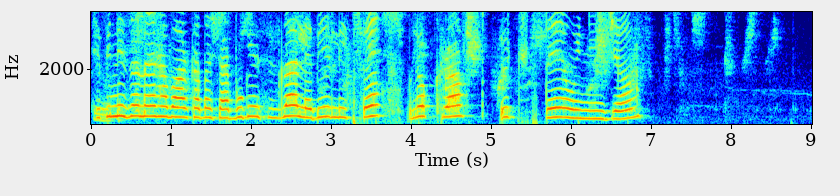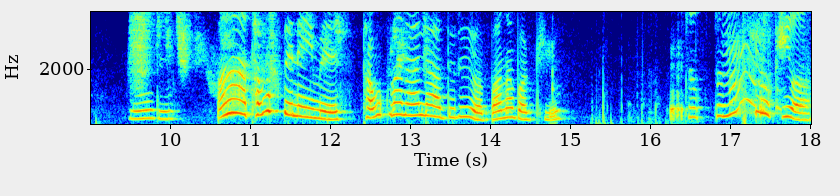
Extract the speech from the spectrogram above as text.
Hepinize merhaba arkadaşlar. Bugün sizlerle birlikte Blockcraft 3'te oynayacağım. Ne oluyor? Ana tavuk deneyimiz. Tavuklar hala duruyor. Bana bakıyor. Toptana mı bakıyor?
